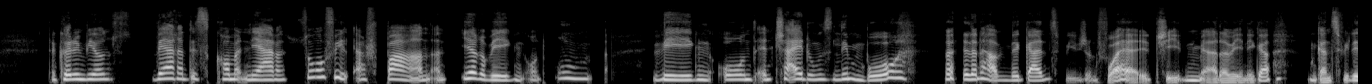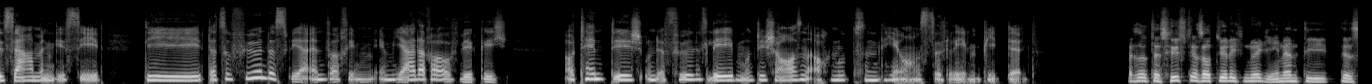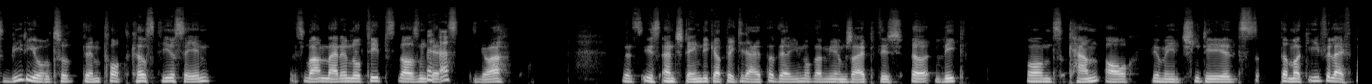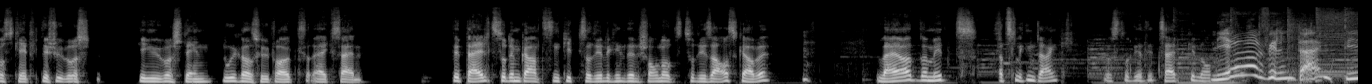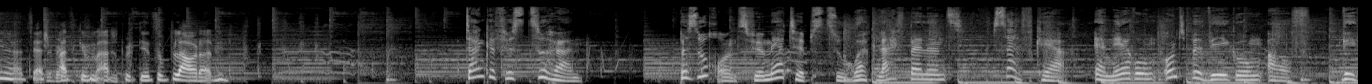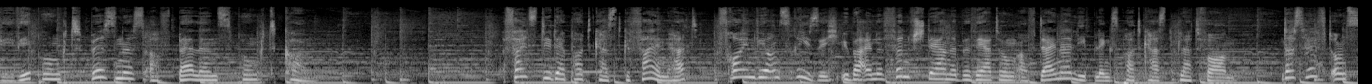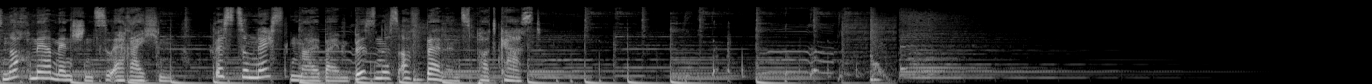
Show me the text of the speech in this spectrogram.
dann können wir uns während des kommenden Jahres so viel ersparen an Irrwegen und Umwegen und Entscheidungslimbo. dann haben wir ganz viel schon vorher entschieden, mehr oder weniger, und ganz viele Samen gesät, die dazu führen, dass wir einfach im, im Jahr darauf wirklich authentisch und erfüllt leben und die Chancen auch nutzen, die uns das Leben bietet. Also das hilft jetzt natürlich nur jenen, die das Video zu dem Podcast hier sehen. Das waren meine Notizen aus dem letzten Jahr. Das ist ein ständiger Begleiter, der immer bei mir am Schreibtisch äh, liegt und kann auch für Menschen, die jetzt der Magie vielleicht noch skeptisch gegenüberstehen, durchaus hilfreich sein. Details zu dem Ganzen gibt es natürlich in den Shownotes zu dieser Ausgabe. Leider damit herzlichen Dank dass du dir die Zeit genommen hast. Ja, vielen Dank. Dir hat sehr Spaß gemacht, mit dir zu plaudern. Danke fürs Zuhören. Besuch uns für mehr Tipps zu Work-Life-Balance, Self-Care, Ernährung und Bewegung auf www.businessofbalance.com. Falls dir der Podcast gefallen hat, freuen wir uns riesig über eine 5-Sterne-Bewertung auf deiner Lieblingspodcast-Plattform. Das hilft uns, noch mehr Menschen zu erreichen. Bis zum nächsten Mal beim Business of Balance Podcast.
